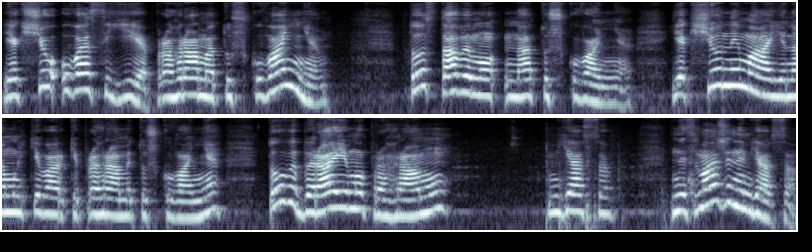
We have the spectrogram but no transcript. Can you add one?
Якщо у вас є програма тушкування, то ставимо на тушкування. Якщо немає на мультиварці програми тушкування, то вибираємо програму м'ясо. Не смажене м'ясо,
